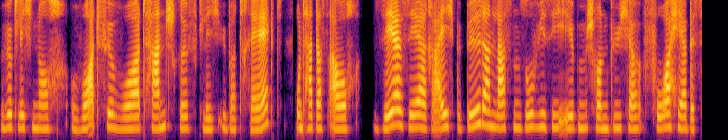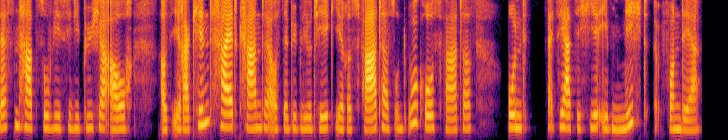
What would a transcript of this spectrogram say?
wirklich noch Wort für Wort handschriftlich überträgt und hat das auch sehr, sehr reich bebildern lassen, so wie sie eben schon Bücher vorher besessen hat, so wie sie die Bücher auch aus ihrer Kindheit kannte, aus der Bibliothek ihres Vaters und Urgroßvaters. Und sie hat sich hier eben nicht von der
